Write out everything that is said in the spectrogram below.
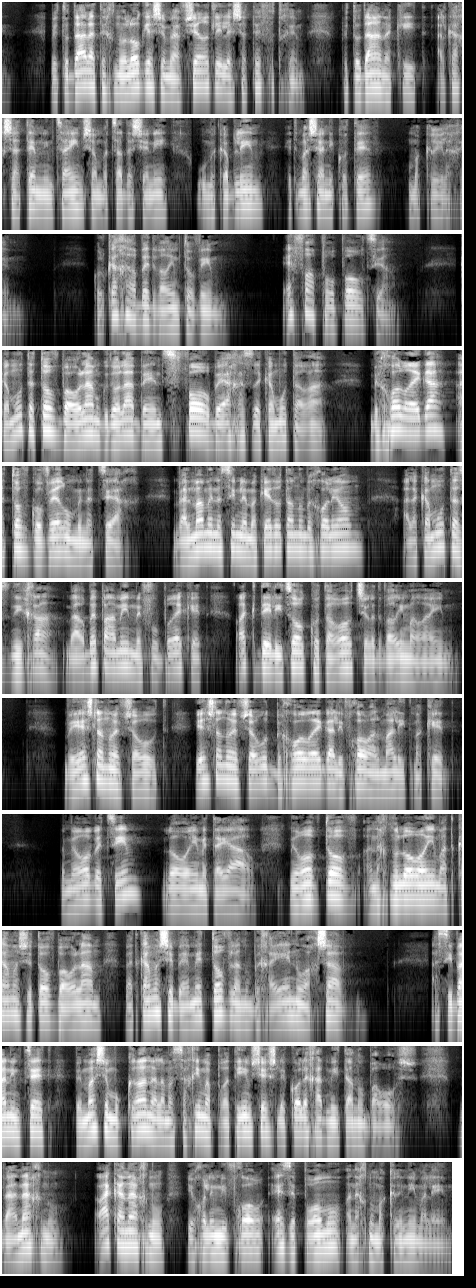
ותודה על הטכנולוגיה שמאפשרת לי לשתף אתכם, ותודה ענקית על כך שאתם נמצאים שם בצד השני ומקבלים את מה שאני כותב ומקריא לכם. כל כך הרבה דברים טובים. איפה הפרופורציה? כמות הטוב בעולם גדולה באין ספור ביחס לכמות הרע. בכל רגע הטוב גובר ומנצח. ועל מה מנסים למקד אותנו בכל יום? על הכמות הזניחה, והרבה פעמים מפוברקת, רק כדי ליצור כותרות של הדברים הרעים. ויש לנו אפשרות, יש לנו אפשרות בכל רגע לבחור על מה להתמקד. ומרוב עצים, לא רואים את היער. מרוב טוב, אנחנו לא רואים עד כמה שטוב בעולם, ועד כמה שבאמת טוב לנו בחיינו עכשיו. הסיבה נמצאת במה שמוקרן על המסכים הפרטיים שיש לכל אחד מאיתנו בראש. ואנחנו, רק אנחנו, יכולים לבחור איזה פרומו אנחנו מקרינים עליהם.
